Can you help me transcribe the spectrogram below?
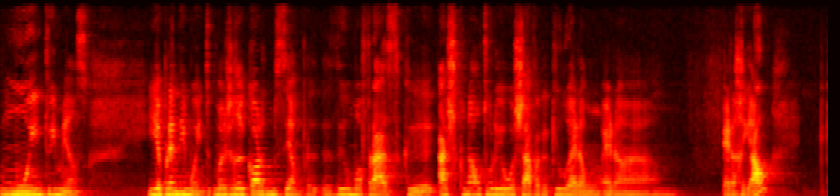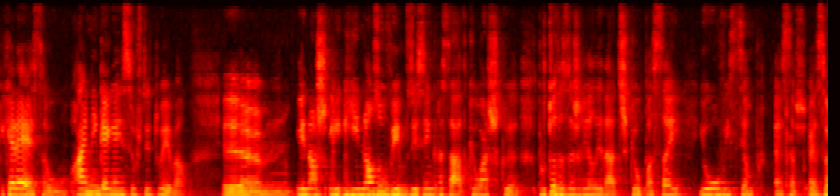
muito imenso. e aprendi muito, mas recordo-me sempre de uma frase que acho que na altura eu achava que aquilo era, um, era, era real, que era essa, o ai ninguém é insubstituível. Um, e, nós, e, e, nós ouvimos, isso é engraçado, que eu acho que por todas as realidades que eu passei, eu ouvi sempre essa, pois, essa,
